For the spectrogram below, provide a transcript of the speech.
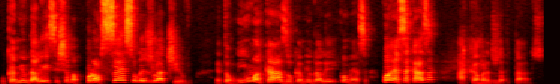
O caminho da lei se chama processo legislativo. Então, em uma casa, o caminho da lei começa. Qual é essa casa? A Câmara dos Deputados.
